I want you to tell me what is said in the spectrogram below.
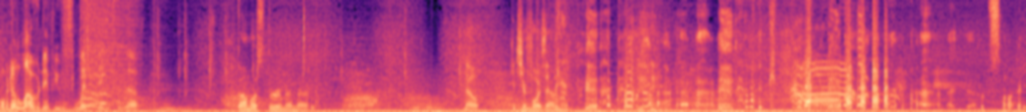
Would have loved if you flipped into the. Almost threw him in there. No. Get your force out of me. I'm sorry.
